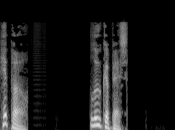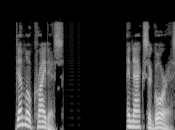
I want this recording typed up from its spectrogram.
Hippo Leucippus Democritus Anaxagoras.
